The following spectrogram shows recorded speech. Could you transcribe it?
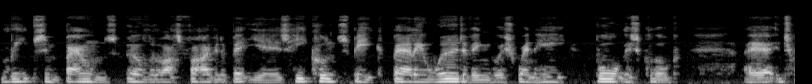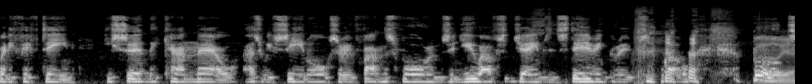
leaps and bounds over the last five and a bit years. He couldn't speak barely a word of English when he bought this club uh, in 2015 he certainly can now, as we've seen also in fans forums, and you have James in steering groups as well. but oh, yeah.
